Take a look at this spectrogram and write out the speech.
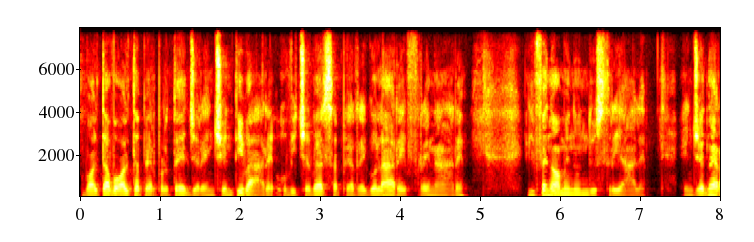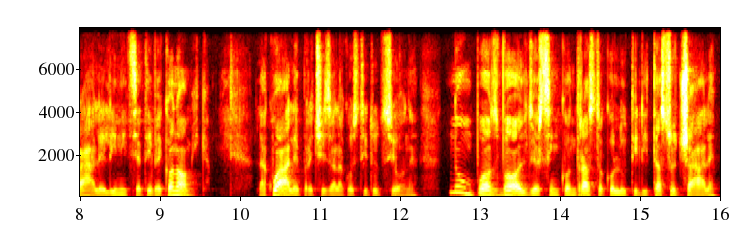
volta a volta per proteggere e incentivare, o viceversa per regolare e frenare, il fenomeno industriale e in generale l'iniziativa economica, la quale, precisa la Costituzione, non può svolgersi in contrasto con l'utilità sociale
